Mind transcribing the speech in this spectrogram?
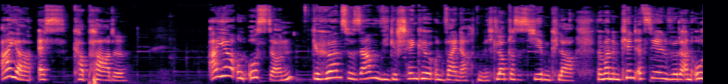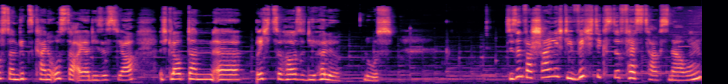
Eier-Eskapade. Eier und Ostern gehören zusammen wie Geschenke und Weihnachten. Ich glaube, das ist jedem klar. Wenn man einem Kind erzählen würde, an Ostern gibt's keine Ostereier dieses Jahr, ich glaube, dann äh, bricht zu Hause die Hölle los. Sie sind wahrscheinlich die wichtigste Festtagsnahrung,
